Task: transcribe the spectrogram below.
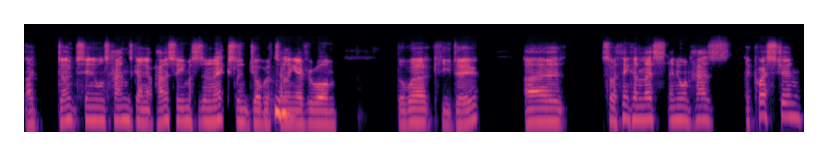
I don't see anyone's hands going up, Hannah, so you must have done an excellent job of telling everyone the work you do. Uh, so I think unless anyone has a question,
